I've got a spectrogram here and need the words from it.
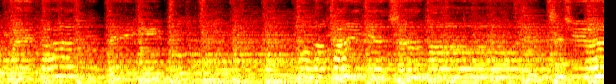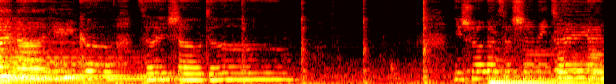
未来每一步我们怀念什么失去爱那一刻才晓得你说蓝色是你最爱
